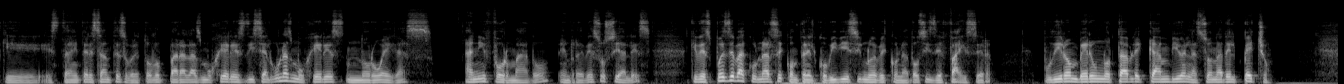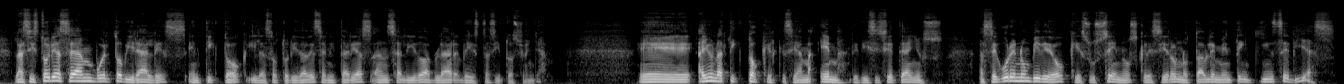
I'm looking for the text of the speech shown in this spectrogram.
que está interesante sobre todo para las mujeres. Dice, algunas mujeres noruegas han informado en redes sociales que después de vacunarse contra el COVID-19 con la dosis de Pfizer, pudieron ver un notable cambio en la zona del pecho. Las historias se han vuelto virales en TikTok y las autoridades sanitarias han salido a hablar de esta situación ya. Eh, hay una TikToker que se llama Emma, de 17 años. Asegura en un video que sus senos crecieron notablemente en 15 días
